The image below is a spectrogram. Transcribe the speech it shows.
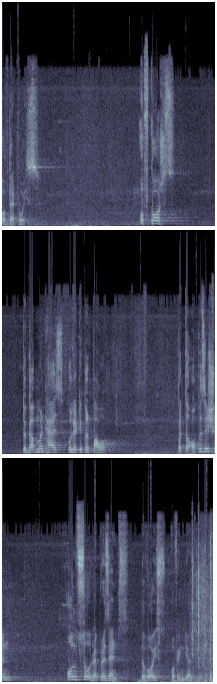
of that voice. Of course, the government has political power, but the opposition also represents the voice of India's people.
